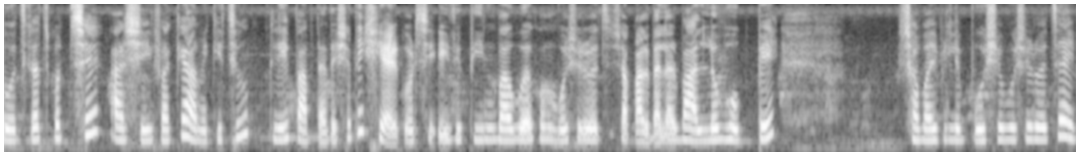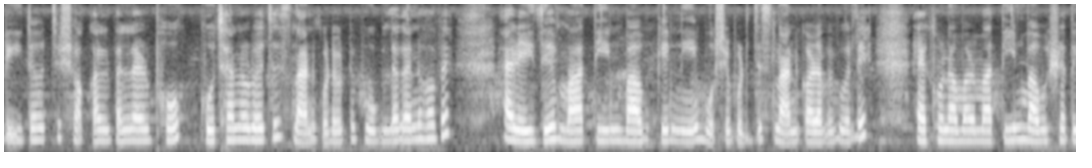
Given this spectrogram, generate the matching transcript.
গোছগাছ করছে আর সেই ফাঁকে আমি কিছু ক্লিপ আপনাদের সাথে শেয়ার করছি। এই যে তিন বাবু এখন বসে রয়েছে সকালবেলার বাল্য ভোগ পেয়ে। সবাই মিলে বসে বসে রয়েছে আর এইটা হচ্ছে সকালবেলার ভোগ। গোছানো রয়েছে, স্নান করে ওঠে, ভোগ লাগানো হবে। আর এই যে মা তিন বাবুকে নিয়ে বসে পড়েছে, স্নান করাবে বলে। এখন আমার মা তিন বাবুর সাথে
